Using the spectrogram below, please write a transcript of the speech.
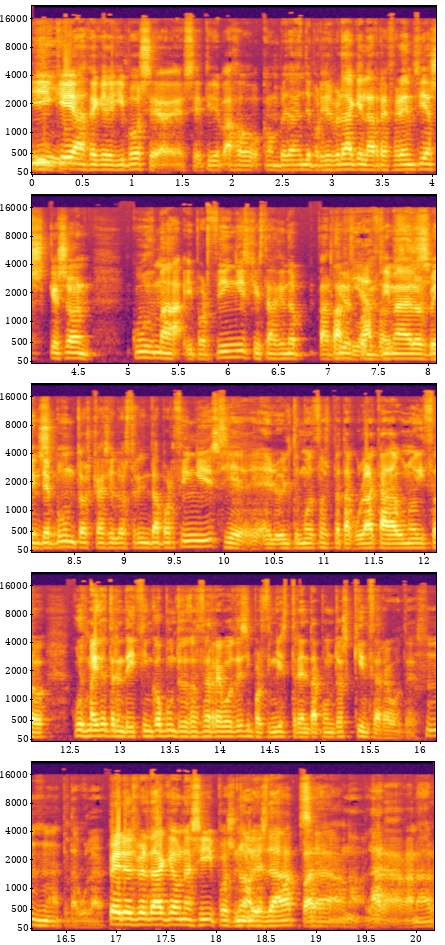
Y, que hace que el equipo se, se tire bajo completamente, porque es verdad que las referencias que son Kuzma y Porzingis, que están haciendo partidos por encima de los 20 puntos, casi los 30 Porzingis. Sí, el último fue espectacular, cada uno hizo... Kuzma hizo 35 puntos, 12 rebotes y Porzingis 30 puntos, 15 rebotes. Espectacular. Pero es verdad que aún así pues no, les da para, ganar.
